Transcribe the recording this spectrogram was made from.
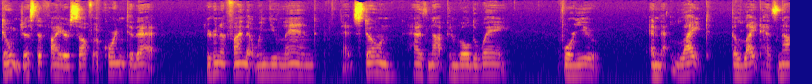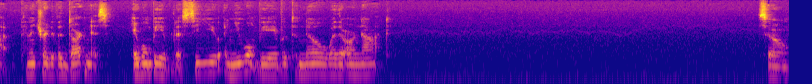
don't justify yourself according to that, you're going to find that when you land, that stone has not been rolled away for you. And that light, the light has not penetrated the darkness. It won't be able to see you, and you won't be able to know whether or not So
